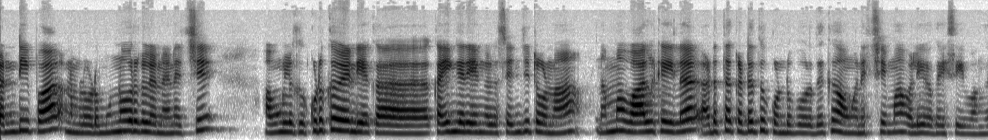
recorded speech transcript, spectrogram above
கண்டிப்பாக நம்மளோட முன்னோர்களை நினச்சி அவங்களுக்கு கொடுக்க வேண்டிய க கைங்கரியங்களை செஞ்சிட்டோன்னா நம்ம வாழ்க்கையில் அடுத்த கட்டத்துக்கு கொண்டு போகிறதுக்கு அவங்க நிச்சயமாக வழிவகை செய்வாங்க.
